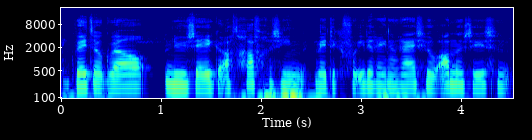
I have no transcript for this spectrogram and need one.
Ik weet ook wel, nu zeker achteraf gezien, weet ik voor iedereen een reis heel anders is. En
